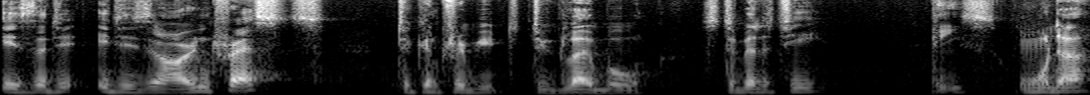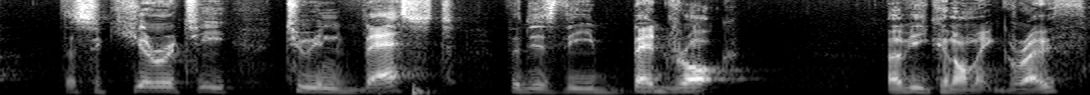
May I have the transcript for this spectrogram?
is that it is in our interests to contribute to global stability, peace, order, the security to invest that is the bedrock of economic growth.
